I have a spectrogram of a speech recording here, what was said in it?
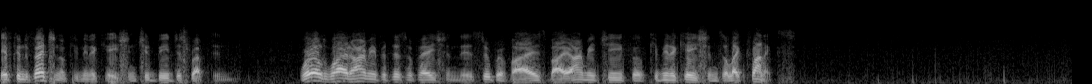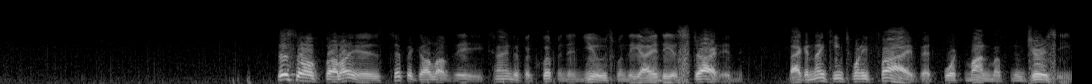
if conventional communication should be disrupted. Worldwide Army participation is supervised by Army Chief of Communications Electronics. This old fella is typical of the kind of equipment in use when the idea started back in 1925 at Fort Monmouth, New Jersey.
